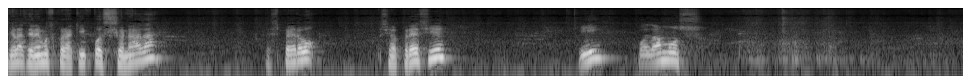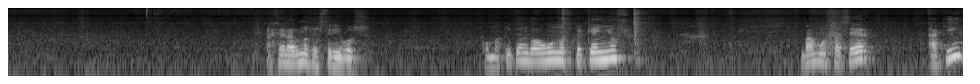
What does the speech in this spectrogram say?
Ya la tenemos por aquí posicionada. Espero se aprecie y podamos hacer algunos estribos. Como aquí tengo unos pequeños, vamos a hacer aquí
